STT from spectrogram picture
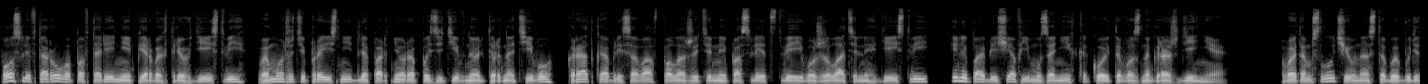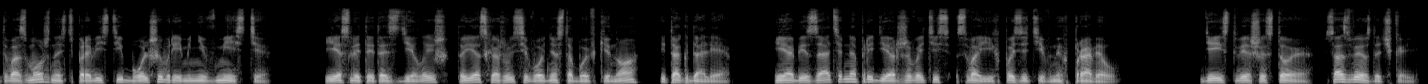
После второго повторения первых трех действий вы можете прояснить для партнера позитивную альтернативу, кратко обрисовав положительные последствия его желательных действий или пообещав ему за них какое-то вознаграждение. В этом случае у нас с тобой будет возможность провести больше времени вместе. Если ты это сделаешь, то я схожу сегодня с тобой в кино и так далее. И обязательно придерживайтесь своих позитивных правил. Действие шестое, со звездочкой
